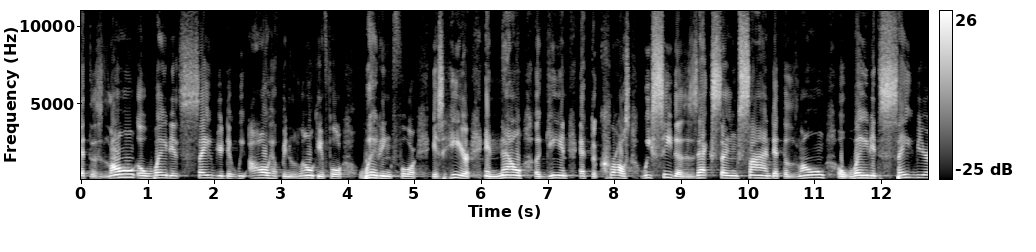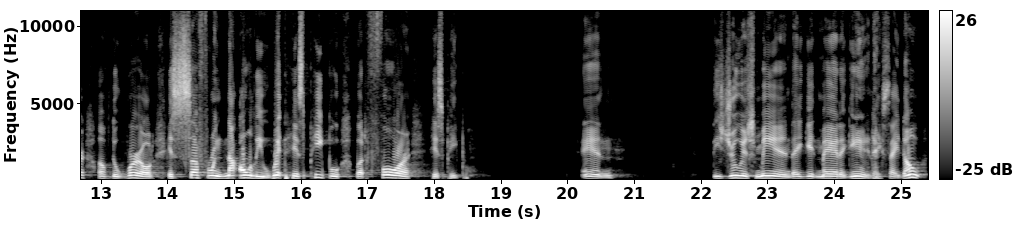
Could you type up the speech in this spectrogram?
that this long-awaited Savior that we all have been longing for, waiting for, is here here. And now, again, at the cross, we see the exact same sign that the long awaited Savior of the world is suffering not only with his people, but for his people. And these Jewish men, they get mad again and they say, Don't,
